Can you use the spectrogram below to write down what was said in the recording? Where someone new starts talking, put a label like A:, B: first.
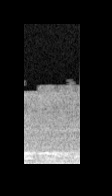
A: not normal.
